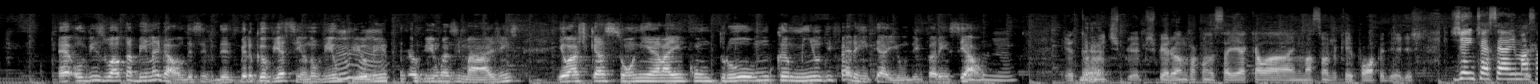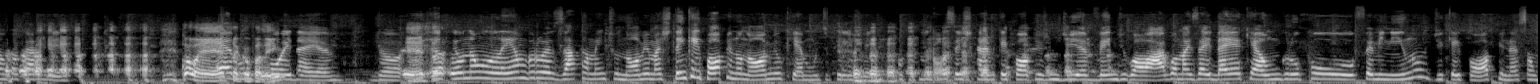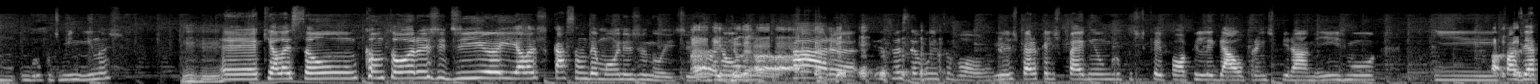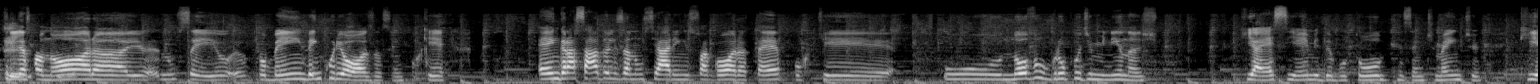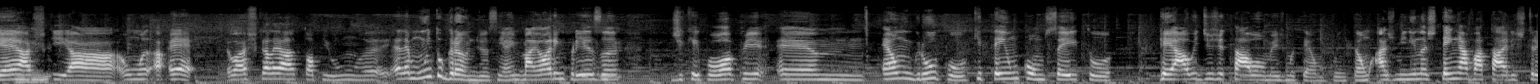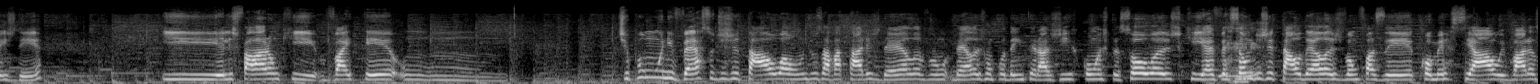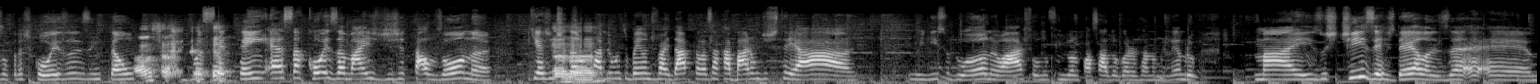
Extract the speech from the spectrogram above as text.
É, o visual tá bem legal, desse, desse- pelo que eu vi assim, eu não vi o Uhum. filme, mas eu vi umas imagens. Eu acho que a Sony ela encontrou um caminho diferente aí, um diferencial. Uhum. Eu tô Né? esperando pra quando sair aquela animação de K-pop deles. Gente, essa é a animação que eu quero ver. Qual é essa é que eu muito falei? boa ideia. Do- Essa- Eu, eu não lembro exatamente o nome, mas tem K-pop no nome, o que é muito inteligente. Porque tudo que você escreve K-pop hoje em dia vende igual água, mas a ideia é que é um grupo feminino de K-pop, né? São um grupo de meninas. Uhum. É, que elas são cantoras de dia e elas caçam demônios de noite. Ai, então, que cara, isso vai ser muito bom. E eu espero que eles peguem um grupo de K-pop legal pra inspirar mesmo. E Ah, fazer a trilha ter. sonora. eu não sei, eu, eu tô bem, bem curiosa, assim, porque é engraçado eles anunciarem isso agora até, porque o novo grupo de meninas que a SM debutou recentemente, que é, Uhum. acho que a. Uma, a- é, eu acho que ela é a top 1. é- Ela é muito grande, assim, a maior empresa de K-pop. É, é um grupo que tem um conceito real e digital ao mesmo tempo. Então, as meninas têm avatares 3D. E eles falaram que vai ter um. um- tipo um universo digital onde os avatares dela vão, delas vão poder interagir com as pessoas, que a versão Uhum. digital delas vão fazer comercial e várias outras coisas. Então, Nossa, você tem essa coisa mais digitalzona que a gente ainda não sabe muito bem onde vai dar, porque elas acabaram de estrear no início do ano, eu acho, ou no fim do ano passado, agora eu já não me lembro. Mas os teasers delas, é, é, é,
